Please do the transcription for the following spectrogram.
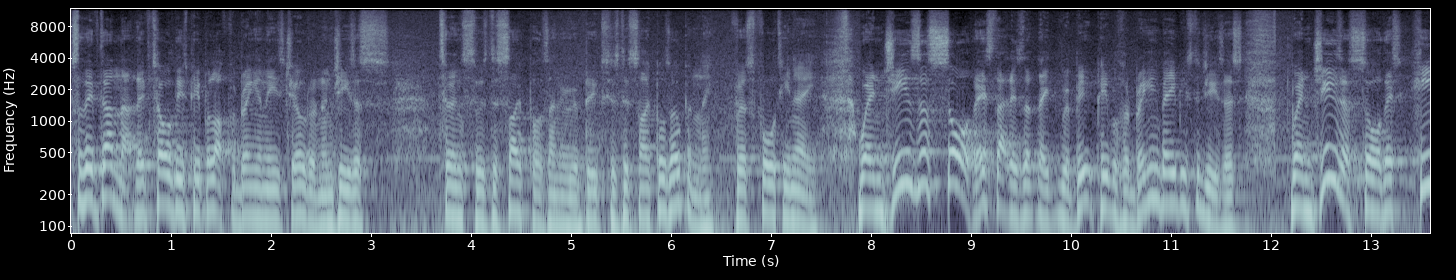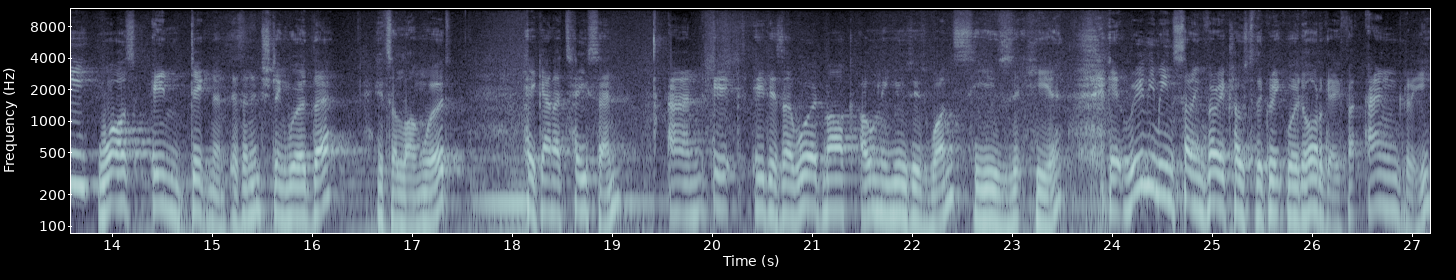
So they've done that. They've told these people off for bringing these children, and Jesus turns to his disciples and he rebukes his disciples openly. Verse 14a. When Jesus saw this, that is that they rebuke people for bringing babies to Jesus, when Jesus saw this, he was indignant. There's an interesting word there. It's a long word. Heganatesen and it, it is a word Mark only uses once, he uses it here. It really means something very close to the Greek word orge for angry,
